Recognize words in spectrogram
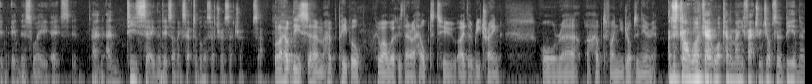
in, in this way. It's and and he's saying that it's unacceptable, etc., etc. So Well, I hope these um, I hope the people who are workers there are helped to either retrain or uh, are helped to find new jobs in the area. I just can't work out what kind of manufacturing jobs there would be in the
